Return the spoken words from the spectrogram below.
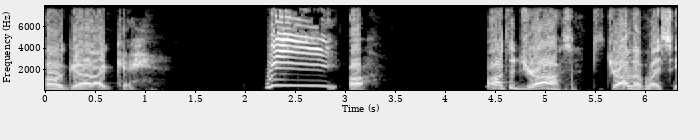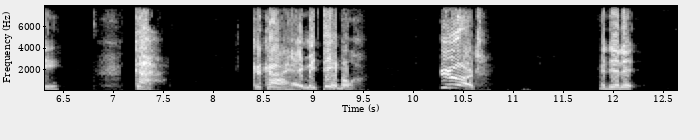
Oh god, okay. Whee! Oh. Oh, it's a draw. It's a draw level, I see. Gah, gah, I made table. God! I did it.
